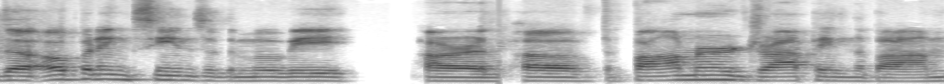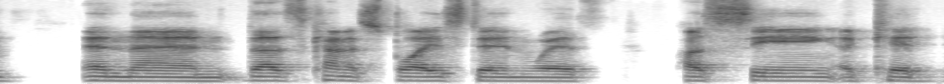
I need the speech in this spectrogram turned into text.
the opening scenes of the movie are of the bomber dropping the bomb, and then that's kind of spliced in with us seeing a kid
